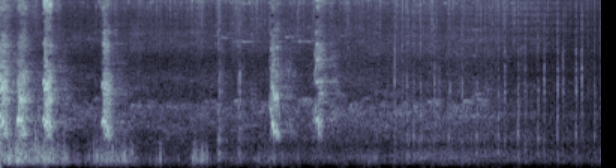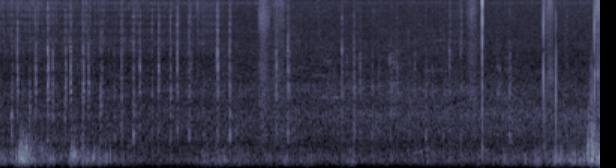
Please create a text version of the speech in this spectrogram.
Ha ha ha!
